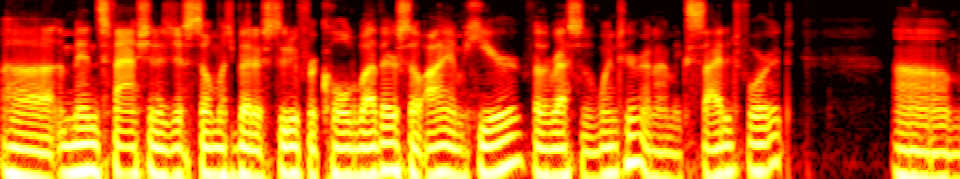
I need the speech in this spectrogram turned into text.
uh, men's fashion is just so much better suited for cold weather. So I am here for the rest of winter, and I'm excited for it. Um,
